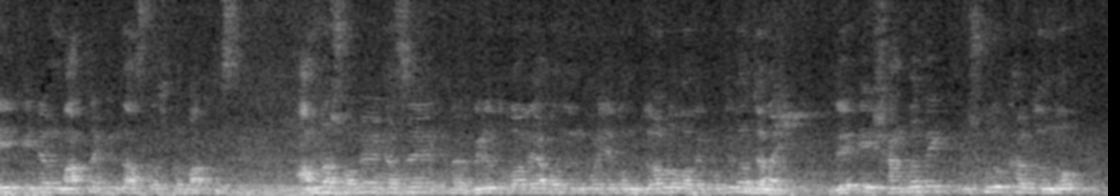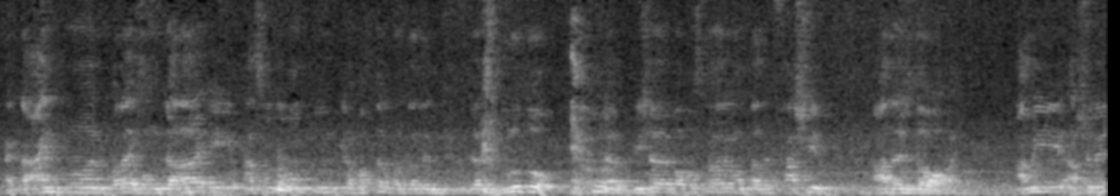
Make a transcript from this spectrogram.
এই, এটার মাত্রা কিন্তু আস্তে আস্তে বাড়তেছে। আমরা সরকারের কাছে বিরতভাবে আবেদন করি এবং জোরালোভাবে প্রতিবাদ জানাই যে এই সাংবাদিক সুরক্ষার জন্য একটা আইন প্রণয়ন করা এবং যারা এই আসাদুজ্জামান তুহিনকে হত্যা করে তাদের দ্রুত বিচারের ব্যবস্থা করে এবং তাদের ফাঁসির আদেশ দেওয়া হয়। আমি আসলে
